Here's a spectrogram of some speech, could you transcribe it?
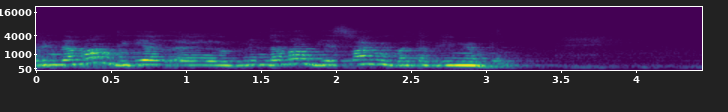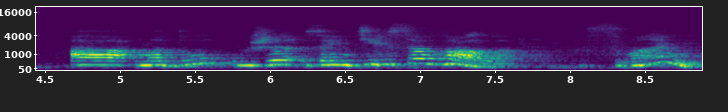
Бриндаван, где, э, Бриндаван, где с вами в это время был. А Маду уже заинтересовала с вами.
